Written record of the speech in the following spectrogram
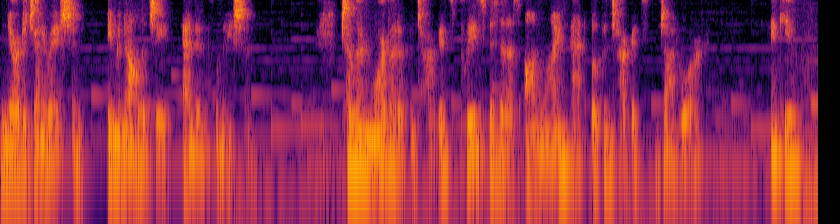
neurodegeneration, immunology, and inflammation. To learn more about Open Targets, please visit us online at opentargets.org. Thank you.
